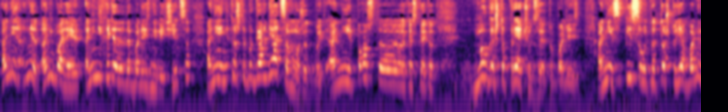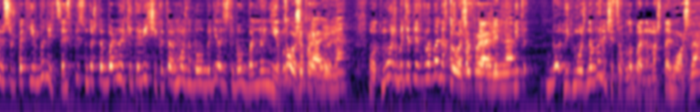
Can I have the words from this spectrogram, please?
они, нет, они болеют, они не хотят этой болезни лечиться, они не то чтобы гордятся, может быть, они просто, как сказать, вот, многое что прячут за эту болезнь. Они списывают на то, что я больной, мне нужно пойти вылечиться, они списывают на то, что я больной, какие-то вещи, которые можно было бы делать, если бы он больной не был. Тоже правильно. Вот, может быть, это и в глобальных Тоже масштабах правильно. Ведь, б- ведь можно вылечиться в глобальном масштабе. Можно.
